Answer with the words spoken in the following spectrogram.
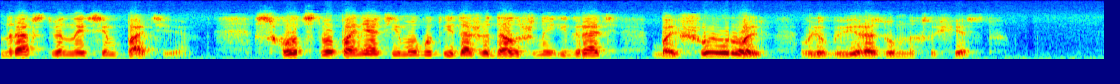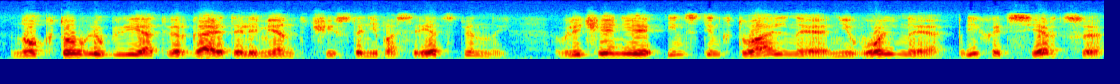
нравственная симпатия, сходство понятий могут и даже должны играть большую роль в любви разумных существ. Но кто в любви отвергает элемент чисто непосредственный, влечение инстинктуальное, невольное, прихоть сердца,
